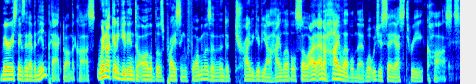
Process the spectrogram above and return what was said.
various things that have an impact on the cost. We're not going to get into all of those pricing formulas other than to try to give you a high level. So at a high level, Ned, what would you say S3 costs?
